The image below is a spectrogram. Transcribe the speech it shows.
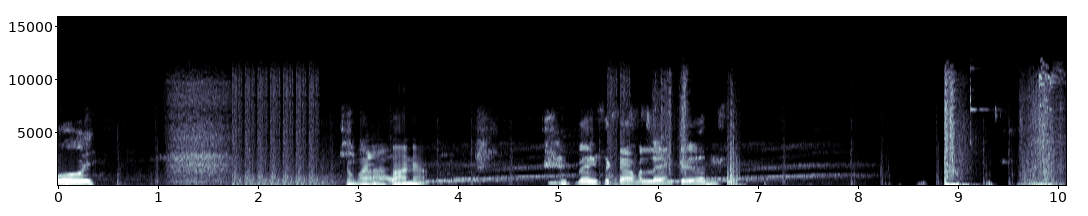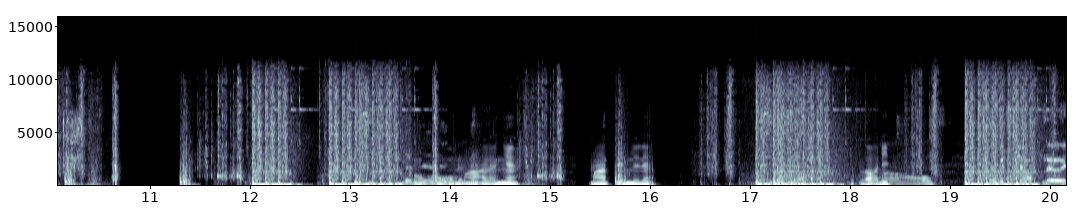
โอ้ยจะไหวหรือเปล่าเนี่ยแม่งสกามันแรงเกิน โอ้โห มาแล้วไง มาเต็มเลยเนี่ยเรียบร้อยดิอ้าวจับเลย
